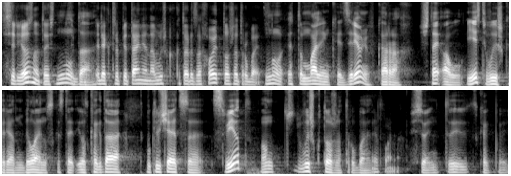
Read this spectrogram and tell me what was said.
Серьезно? То есть Ну, типа, да. электропитание на вышку, которая заходит, тоже отрубается? Ну, это маленькая деревня в горах, считай аул. И есть вышка рядом, Билайновская стоит. И вот когда выключается свет, он вышку тоже отрубает. Я понял. Все, ты как бы...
